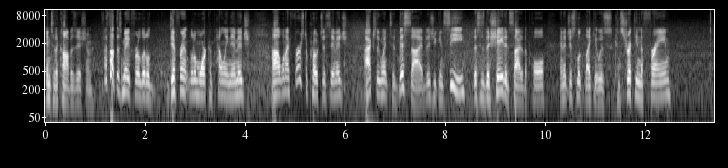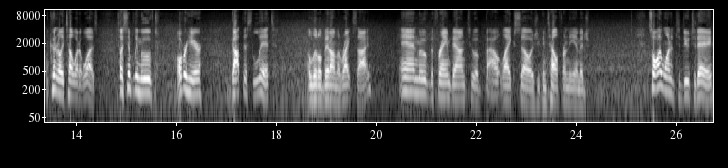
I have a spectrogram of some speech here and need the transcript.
into the composition. I thought this made for a little different, a little more compelling image. Uh, when I first approached this image, I actually went to this side. As you can see, this is the shaded side of the pole, and it just looked like it was constricting the frame. I couldn't really tell what it was. So I simply moved over here, got this lit a little bit on the right side, and move the frame down to about like so as you can tell from the image. So all I wanted to do today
